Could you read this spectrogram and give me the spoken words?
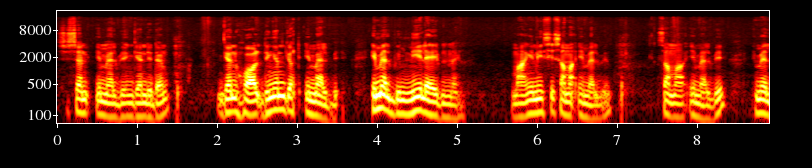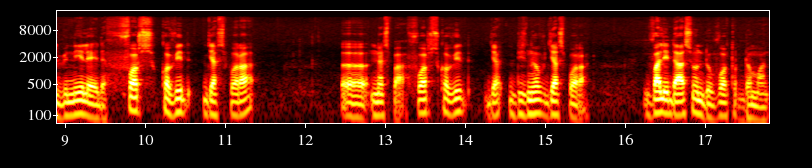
si seen email bi ngeen di dem ngeen xool di ngeen jot email bi email bi nii lay ne maa ngi nii si sama email bi sama email bi email bi nii lay def force covid diaspora euh, n'est-ce pas force covid 19 diaspora validation de votre demande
